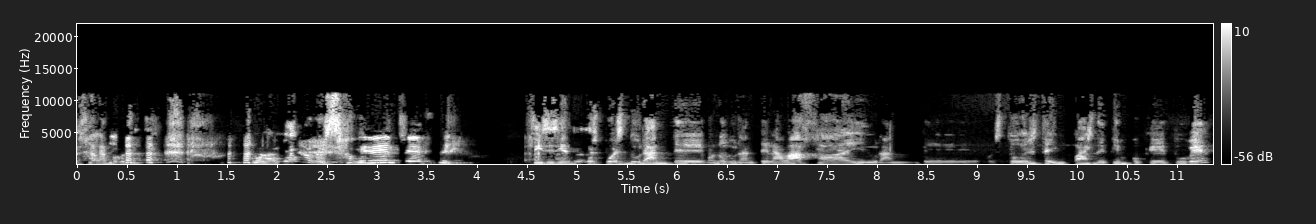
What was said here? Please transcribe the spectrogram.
o sea, la todavía no lo Sí, sí, sí. Entonces, pues durante, bueno, durante la baja y durante pues, todo este impasse de tiempo que tuve,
